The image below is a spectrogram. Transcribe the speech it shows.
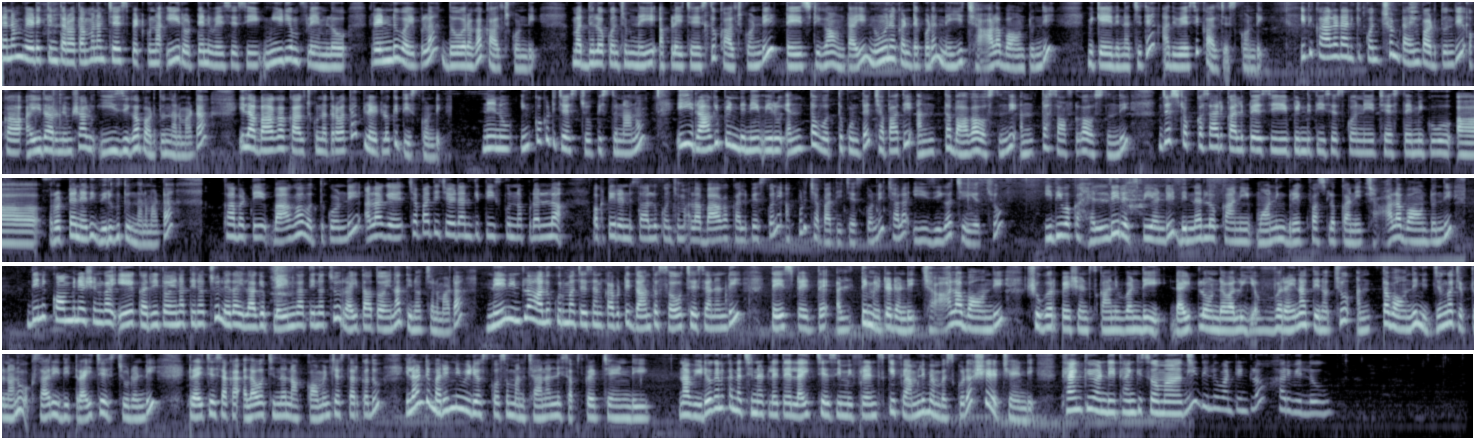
పెనం వేడెక్కిన తర్వాత మనం చేసి పెట్టుకున్న ఈ రొట్టెని వేసేసి మీడియం ఫ్లేమ్లో రెండు వైపులా దోరగా కాల్చుకోండి. మధ్యలో కొంచెం నెయ్యి అప్లై చేస్తూ కాల్చుకోండి. టేస్టీగా ఉంటాయి. నూనె కంటే కూడా నెయ్యి చాలా బాగుంటుంది. మీకు ఏది నచ్చితే అది వేసి కాల్చేసుకోండి. ఇది కాలడానికి కొంచెం టైం పడుతుంది. ఒక ఐదారు నిమిషాలు ఈజీగా పడుతుంది అనమాట ఇలా బాగా కాల్చుకున్న తర్వాత ప్లేట్లోకి తీసుకోండి. నేను ఇంకొకటి చేసి చూపిస్తున్నాను. ఈ రాగి పిండిని మీరు ఎంత ఒత్తుకుంటే చపాతీ అంత బాగా వస్తుంది అంత సాఫ్ట్గా వస్తుంది. జస్ట్ ఒక్కసారి కలిపేసి పిండి తీసేసుకొని చేస్తే మీకు రొట్టె అనేది విరుగుతుందనమాట కాబట్టి బాగా ఒత్తుకోండి. అలాగే చపాతీ చేయడానికి తీసుకున్నప్పుడల్లా ఒకటి రెండు సార్లు కొంచెం అలా బాగా కలిపేసుకొని అప్పుడు చపాతీ చేసుకోండి. చాలా ఈజీగా చేయొచ్చు. ఇది ఒక హెల్దీ రెసిపీ అండి. డిన్నర్లో కానీ మార్నింగ్ బ్రేక్ఫాస్ట్లో కానీ చాలా బాగుంటుంది. దీనికి కాంబినేషన్గా ఏ కర్రీతో అయినా తినొచ్చు లేదా ఇలాగే ప్లెయిన్గా తినొచ్చు రైతాతో అయినా తినొచ్చు అనమాట నేను ఇంట్లో ఆలు కుర్మా చేశాను కాబట్టి దాంతో సర్వ్ చేశానండి. టేస్ట్ అయితే అల్టిమేటెడ్ అండి. చాలా బాగుంది. షుగర్ పేషెంట్స్ కానివ్వండి డైట్లో ఉండేవాళ్ళు ఎవరైనా తినొచ్చు. అంత బాగుంది. నిజంగా చెప్తున్నాను. ఒకసారి ఇది ట్రై చేసి చూడండి. ట్రై చేశాక ఎలా వచ్చిందో నాకు కామెంట్ చేస్తారు కదూ. ఇలాంటి మరిన్ని వీడియోస్ కోసం మన ఛానల్ని సబ్స్క్రైబ్ చేయండి. నా వీడియో కనుక నచ్చినట్లయితే లైక్ చేసి మీ ఫ్రెండ్స్కి ఫ్యామిలీ మెంబర్స్ కూడా షేర్ చేయండి. థ్యాంక్ యూ అండి. Thank you so much. మీ దిల్లు వంటింట్లో హరివిల్లు.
